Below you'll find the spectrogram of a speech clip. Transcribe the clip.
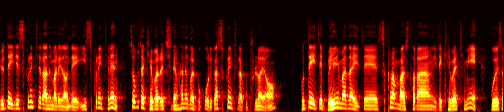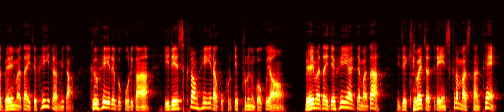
이때 이제 스프린트라는 말이 나오는데 이 스프린트는 소프트웨어 개발을 진행하는 걸 보고 우리가 스프린트라고 불러요. 그때 이제 매일마다 이제 스크럼 마스터랑 이제 개발팀이 모여서 매일마다 이제 회의를 합니다. 그 회의를 보고 우리가 일일 스크럼 회의라고 그렇게 부르는 거고요. 매일마다 이제 회의할 때마다 이제 개발자들이 스크럼 마스터한테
